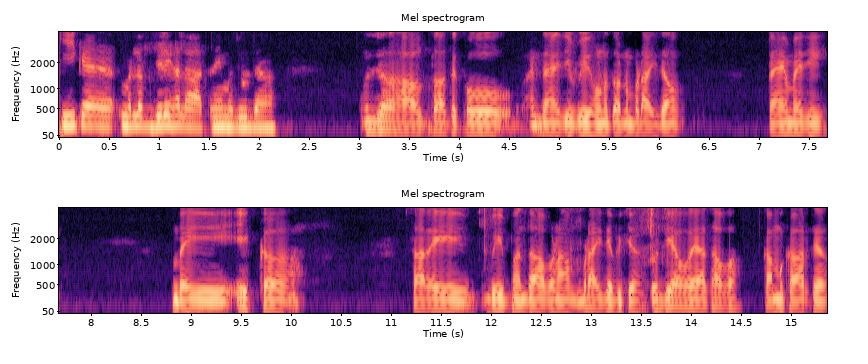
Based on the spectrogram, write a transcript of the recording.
ਕੀ ਕਹਿ ਮਤਲਬ ਜਿਹੜੇ ਹਾਲਾਤ ਨੇ ਮੌਜੂਦਾ ਜੋ ਹਾਲ ਤਾਂ ਦੇਖੋ ਇਦਾਂ ਹੈ ਜੀ ਵੀ ਹੁਣ ਤੁਹਾਨੂੰ ਪੜ੍ਹਾਈ ਦਾ ਟਾਈਮ ਹੈ ਜੀ। ਬਈ ਇੱਕ ਸਾਰੇ ਵੀ ਬੰਦਾ ਆਪਣਾ ਪੜ੍ਹਾਈ ਦੇ ਵਿੱਚ ਰੁੱਝਿਆ ਹੋਇਆ ਸਭ ਕੰਮਕਾਰ 'ਚ।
